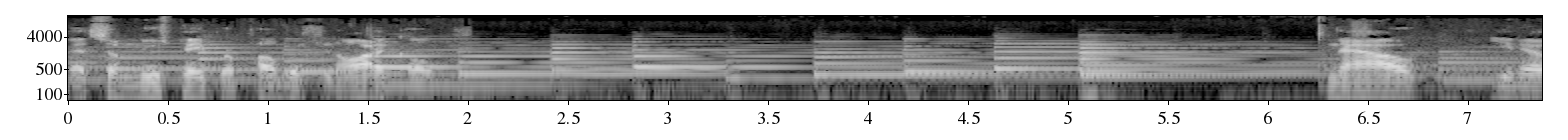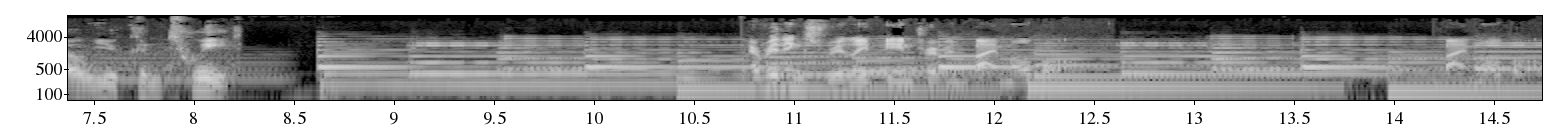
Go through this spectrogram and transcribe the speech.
that some newspaper published an article. Now, you know, you can tweet. Everything's really being driven by mobile. By mobile.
